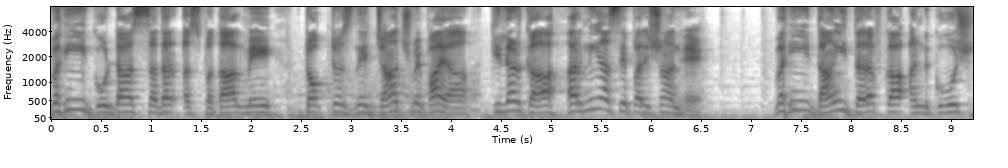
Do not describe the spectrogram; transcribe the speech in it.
वहीं गोड्डा सदर अस्पताल में डॉक्टर्स ने जाँच में पाया कि लड़का हर्निया से परेशान है। वहीं दाई तरफ़ का अंडकोश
